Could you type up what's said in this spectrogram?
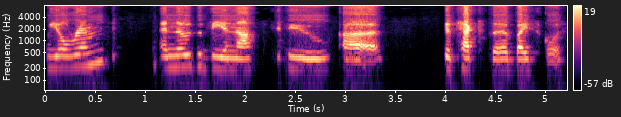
wheel rims, and those would be enough to uh, detect the bicyclist.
